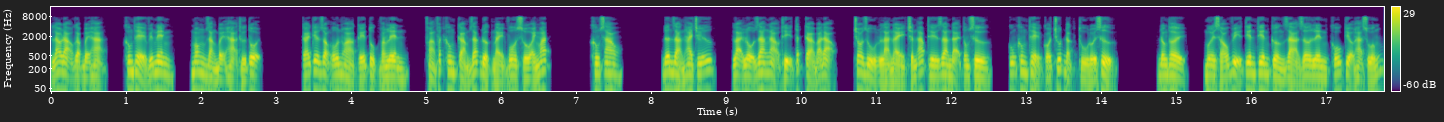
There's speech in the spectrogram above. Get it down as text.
Lao đạo gặp bệ hạ, không thể viết nên, mong rằng bệ hạ thứ tội. Cái kia giọng ôn hòa kế tục vang lên phản phất không cảm giác được này vô số ánh mắt. Không sao. Đơn giản hai chữ, lại lộ ra ngạo thị tất cả bá đạo, cho dù là này chấn áp thế gian đại tông sư, cũng không thể có chút đặc thù đối xử đồng thời, mười sáu vị tiên tiên cường giả dơ lên cố kiệu hạ xuống,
